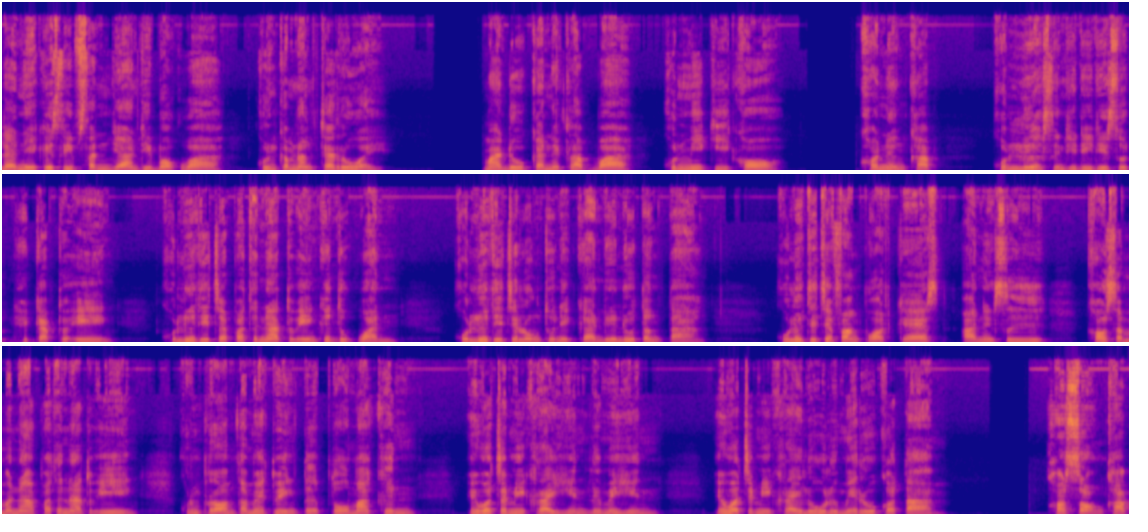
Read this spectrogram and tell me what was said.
และนี่คือสิบสัญญาณที่บอกว่า คุณกำลังจะรวย มาดูกันนะครับว่า คุณมีกี่ข้อ ข้อหนึ่งครับ คุณเลือกสิ่งที่ดีที่สุดให้กับตัวเอง คุณเลือกที่จะพัฒนาตัวเองขึ้นทุกวัน คุณเลือกที่จะลงทุนในการเรียนรู้ต่างๆ คุณเลือกที่จะฟังพอดแคสต์ อ่านหนังสือ เข้าสัมมนาพัฒนาตัวเอง คุณพร้อมทำให้ตัวเองเติบโตมากขึ้น ไม่ว่าจะมีใครเห็นหรือไม่เห็น ไม่ว่าจะมีใครรู้หรือไม่รู้ก็ตาม ข้อ 2 ครับ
